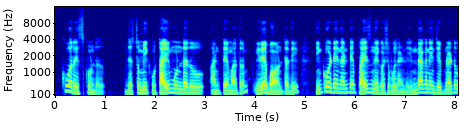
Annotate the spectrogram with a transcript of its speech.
ఎక్కువ రిస్క్ ఉండదు. జస్ట్ మీకు టైం ఉండదు అంటే మాత్రం ఇదే బాగుంటుంది. ఇంకోటి ఏంటంటే ప్రైస్ నెగోషియబుల్ అండి. ఇందాక నేను చెప్పినట్టు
